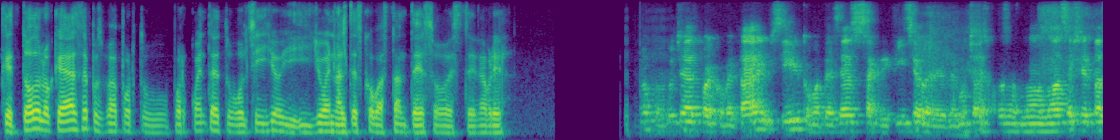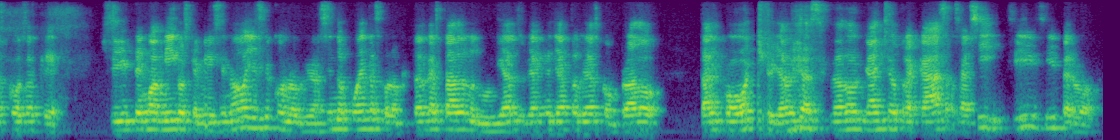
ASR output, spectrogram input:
que todo lo que hace pues va por tu por cuenta de tu bolsillo y, y yo enaltezco bastante eso, este Gabriel. No, pues muchas gracias por el comentario. Sí, como te decía, es sacrificio de, muchas cosas, no, no hacer ciertas cosas que sí tengo amigos que me dicen, oye, es que con lo que haciendo cuentas, con lo que te has gastado en los mundiales, ya te habías comprado tal coche, ya habías dado enganche a otra casa. O sea, sí, sí, sí, pero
